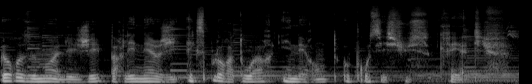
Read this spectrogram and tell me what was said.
heureusement allégée par l'énergie exploratoire inhérente au processus créatif.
